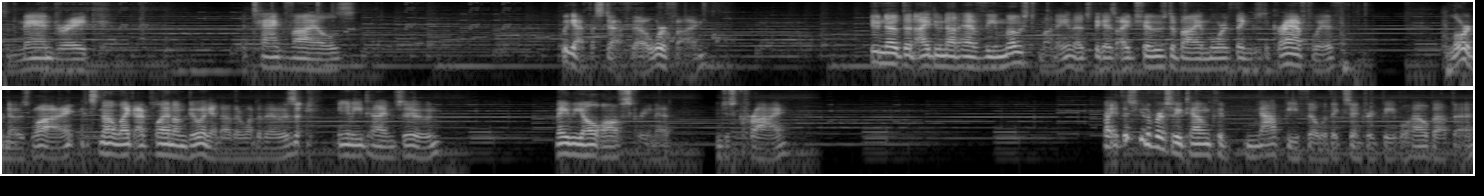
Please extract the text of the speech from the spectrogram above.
Some mandrake. Attack vials. We got the stuff, though. We're fine. Do note that I do not have the most money, that's because I chose to buy more things to craft with. Lord knows why. It's not like I plan on doing another one of those anytime soon. Maybe I'll off-screen it and just cry. Right, this university town could not be filled with eccentric people. How about that?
